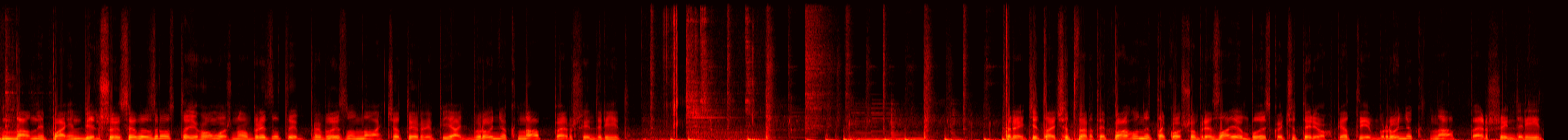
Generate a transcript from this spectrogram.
Даний пагін більшої сили зросту, його можна обрізати приблизно на 4-5 бруньок на перший дріт. Третій та четвертий пагони також обрізаю близько 4-5 бруньок на перший дріт.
